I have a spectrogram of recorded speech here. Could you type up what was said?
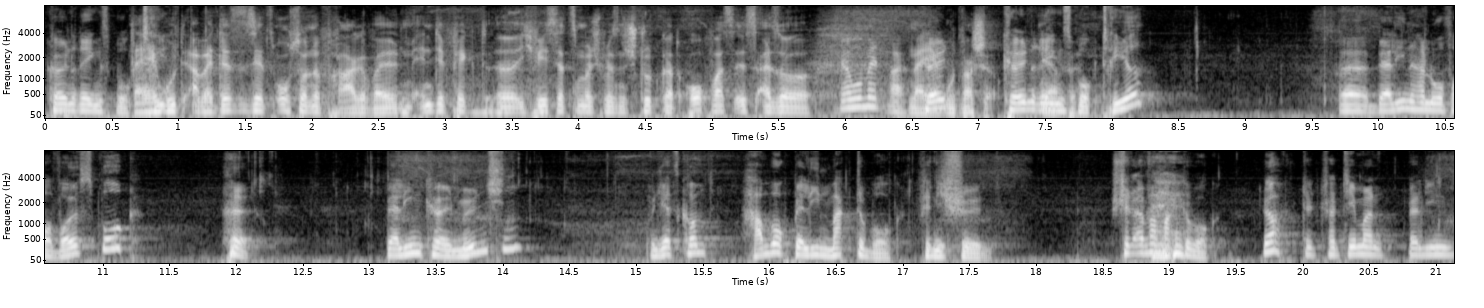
Köln, Regensburg. Naja gut, aber das ist jetzt auch so eine Frage, weil im Endeffekt, äh, ich weiß ja zum Beispiel, dass in Stuttgart auch was ist, also... Ja, Moment mal. Naja, Köln, gut, wahrscheinlich- Köln ja. Regensburg, Trier. Äh, Berlin, Hannover, Wolfsburg. Berlin, Köln, München. Und jetzt kommt Hamburg, Berlin, Magdeburg. Finde ich schön. Steht einfach Magdeburg. Ja, das hat jemand Berlin.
